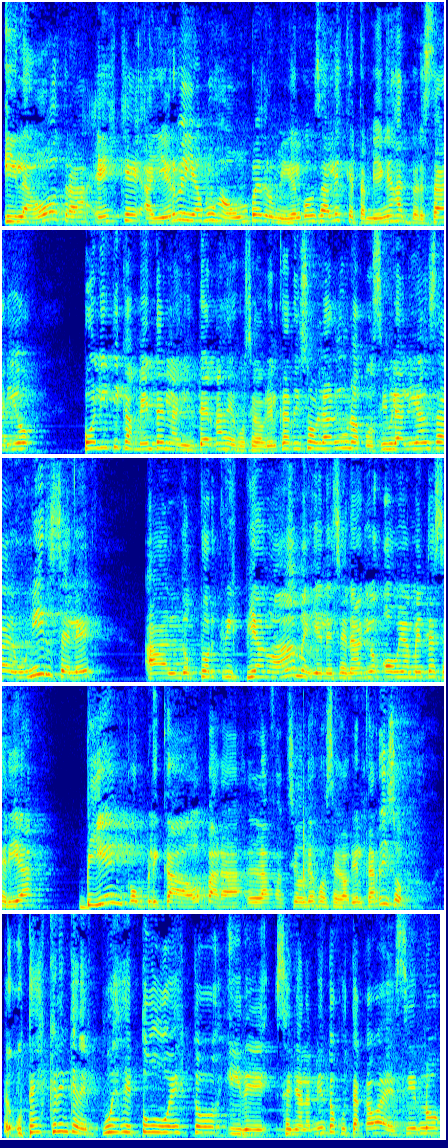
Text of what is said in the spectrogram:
Y la otra es que ayer veíamos a un Pedro Miguel González que también es adversario políticamente en las internas de José Gabriel Carrizo hablar de una posible alianza de unírsele al doctor Cristiano Adame y el escenario obviamente sería bien complicado para la facción de José Gabriel Carrizo. Eh, ¿Ustedes creen que después de todo esto y de señalamientos que usted acaba de decirnos,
